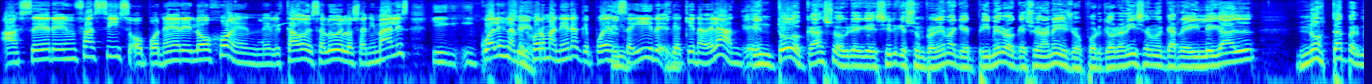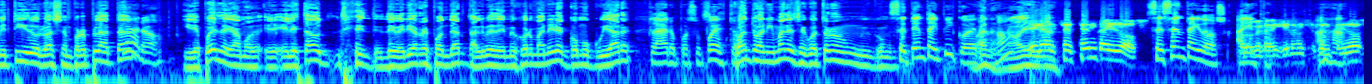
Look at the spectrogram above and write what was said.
hacer énfasis o poner el ojo en el estado de salud de los animales y, y cuál es la Sí. mejor manera que pueden En- seguir en- de aquí en adelante. En todo caso, habría que decir que es un problema que primero ocasionan ellos, porque organizan una carrera ilegal, no está permitido, lo hacen por plata, Claro. y después, digamos, el, el Estado debería responder tal vez de mejor manera cómo cuidar. Claro, por supuesto. ¿Cuántos animales secuestraron? Con- 70 y pico eran, Bueno, ¿no? no eran una- 62 62. Ahí está. me dijeron Ajá. 72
